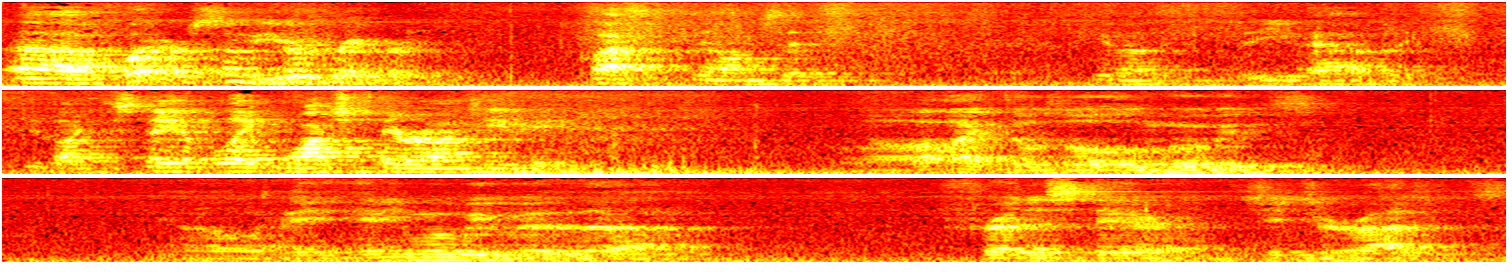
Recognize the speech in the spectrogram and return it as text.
Uh, what are some of your favorite classic films that you know that you have that you'd like to stay up late and watch if they were on TV? Well, I like those old movies. You know, any, any movie with uh, Fred Astaire and Ginger Rogers.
